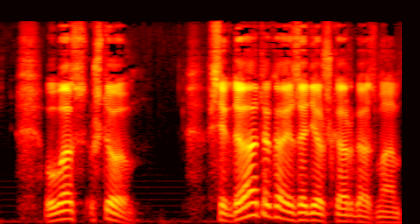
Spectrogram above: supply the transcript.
— У вас что, всегда такая задержка оргазма?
